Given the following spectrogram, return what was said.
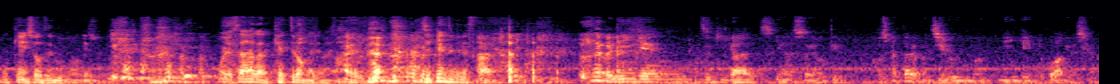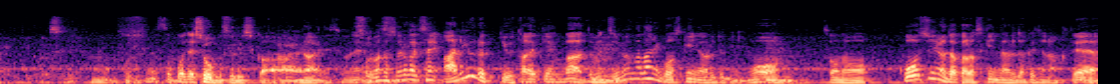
もう検証済み。もう吉田の中で結論が出ました、はい。実験済みですから、はい、やっぱり人間好きが好きな人が寄って欲しかったらやっぱり自分の人間力を上げるしかないっていうことですよね。うんそうですね、そこで勝負するしかないですよね、はいまたそれが実際にあり得るっていう体験が例えばうん。自分が何かを好きになる時にも、うん。その高収入だから好きになるだけじゃなくて、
